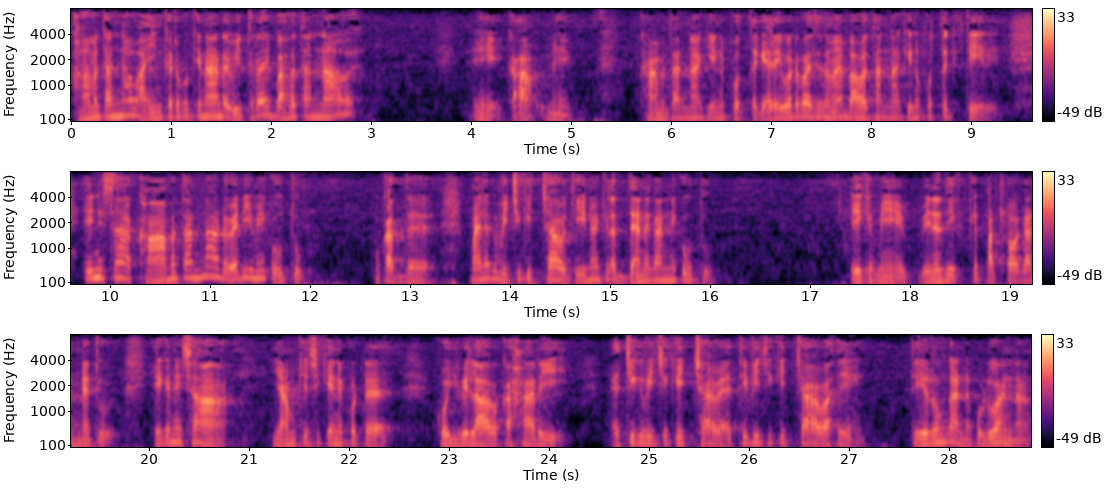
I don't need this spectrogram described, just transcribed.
කාම තණ්හාව අයින් කරපු කෙනාට විතරයි භව තණ්හාව ඒ මේ කාම තණ්හා කියන පොත්ත ගැලෙවුවට පස්සේ තමයි භව තණ්හා කියන පොත්ත තේරෙන්නේ. ඒ නිසා කාම තණ්හාට වැඩිය මේක උතුම්. මොකද්ද? මයිලක විචිකිච්ඡාව තියෙනවා කියලා දැනගන්න එක උතුම්. ඒක මේ වෙන දෙයක පටලවා ගන්න නැතුව. ඒක නිසා යම් කිසි කෙනෙකුට කොයි වෙලාවක හරි ඇති විචිකිච්ඡාව ඇති විචිකිච්ඡාව වශයෙන් තේරුම් ගන්න පුළුවන් නම්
